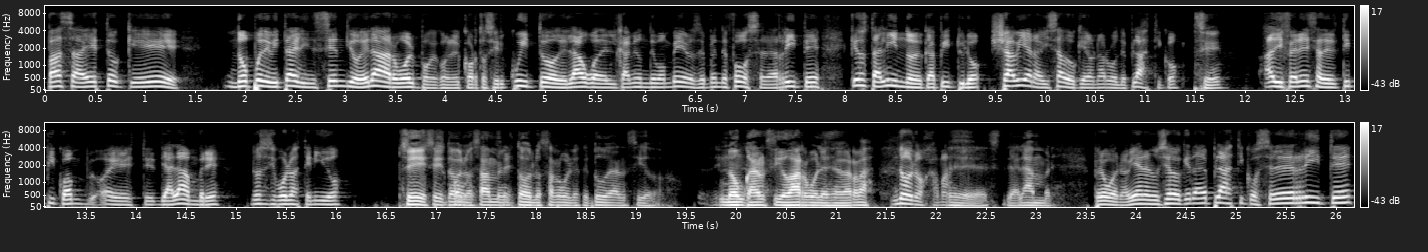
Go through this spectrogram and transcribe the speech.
pasa esto que no puede evitar el incendio del árbol, porque con el cortocircuito del agua del camión de bomberos se prende fuego, se derrite, que eso está lindo en el capítulo. Ya habían avisado que era un árbol de plástico, Sí. a diferencia del típico este, de alambre. No sé si vos lo has tenido. Sí, sí, todos los, árboles, sí. todos los árboles que tuve han sido. Nunca han sido árboles de verdad. No, no, jamás. eh, de alambre. Pero bueno, habían anunciado que era de plástico, se derrite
